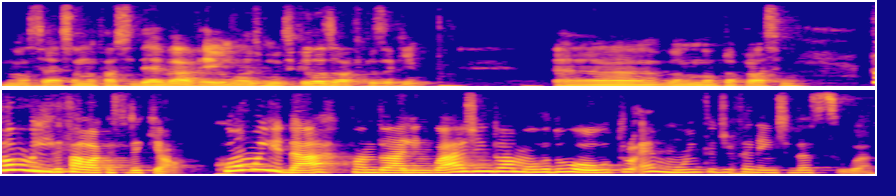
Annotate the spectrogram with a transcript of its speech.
Nossa, essa eu não faço ideia. Ah, veio umas muito filosóficas aqui. Uh, vamos vamos para a próxima. Vamos falar com essa daqui, ó. Como lidar quando a linguagem do amor do outro é muito diferente da sua?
